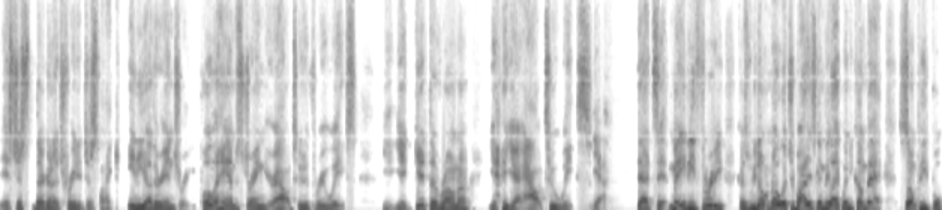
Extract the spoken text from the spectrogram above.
It's just they're going to treat it just like any other injury. Pull a hamstring, you're out two to three weeks. You, you get the Rona, you're out two weeks. Yeah. That's it. Maybe three, because we don't know what your body's going to be like when you come back. Some people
